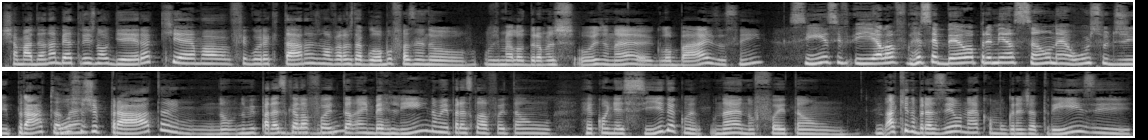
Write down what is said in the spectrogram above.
chamada Ana Beatriz Nogueira, que é uma figura que está nas novelas da Globo fazendo os melodramas hoje, né, globais, assim. Sim, esse, e ela recebeu a premiação, né? Urso de Prata, Urso né? de Prata, não, não me parece que ela foi tão. Em Berlim, não me parece que ela foi tão reconhecida, né? Não foi tão. Aqui no Brasil, né? Como grande atriz e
